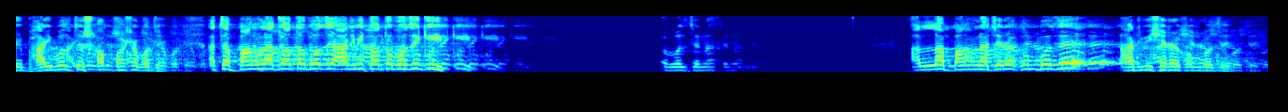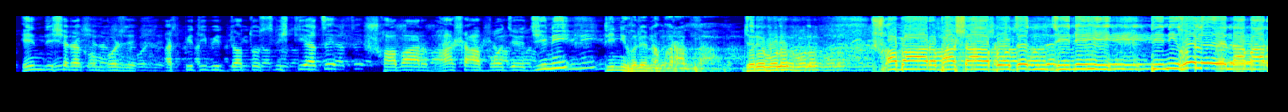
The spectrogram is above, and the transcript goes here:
এই ভাই বলতে সব ভাষা বোঝে। আচ্ছা বাংলা যত বোঝে আরবি তত বোঝে কি? বলছে না। আল্লাহ বাংলা যেরকম বোঝে আরবি সেরকম বোঝে হিন্দি সেরকম বোঝে। আর পৃথিবীর যত সৃষ্টি আছে সবার ভাষা বোঝে যিনি তিনি হলেন আমার আল্লাহ। জোরে বলুন। সবার ভাষা বোঝেন যিনি তিনি হলেন আমার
